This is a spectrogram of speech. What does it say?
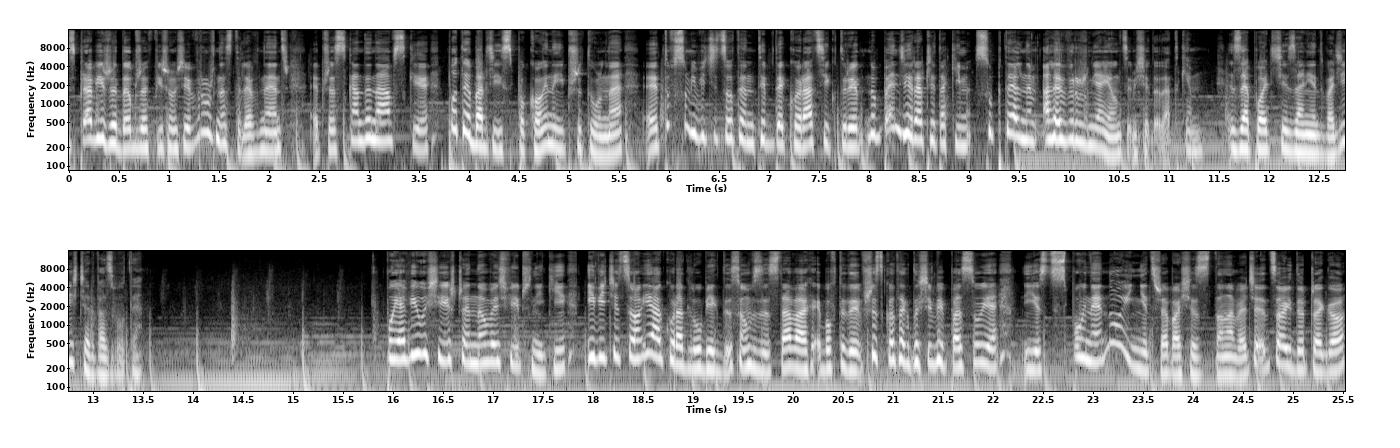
sprawi, że dobrze wpiszą się w różne style wnętrz, przez skandynawskie, po te bardziej spokojne i przytulne. To w sumie wiecie co, ten typ dekoracji, który no, będzie raczej takim subtelnym, ale wyróżniającym się dodatkiem. Zapłaćcie za nie 22 zł pojawiły się jeszcze nowe świeczniki i wiecie co, ja akurat lubię, gdy są w zestawach, bo wtedy wszystko tak do siebie pasuje i jest spójne, no i nie trzeba się zastanawiać co i do czego.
